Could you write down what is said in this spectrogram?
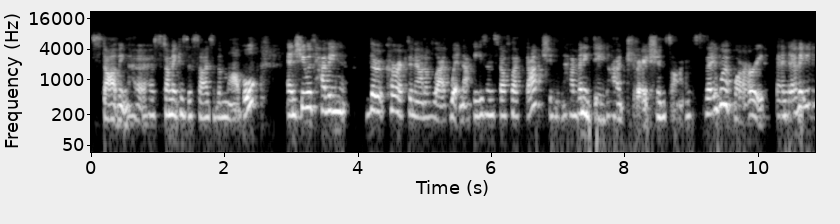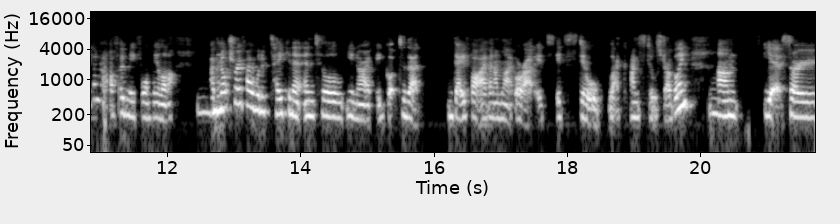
starving her. Her stomach is the size of a marble, and she was having the correct amount of like wet nappies and stuff like that. She didn't have any dehydration signs. They weren't worried. They never even offered me formula. Mm-hmm. I'm not sure if I would have taken it until, you know, it got to that day five and I'm like, all right, it's it's still like I'm still struggling. Mm-hmm. Um yeah, so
